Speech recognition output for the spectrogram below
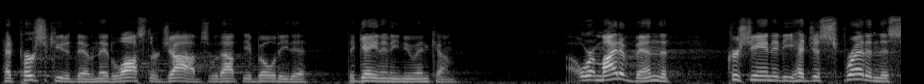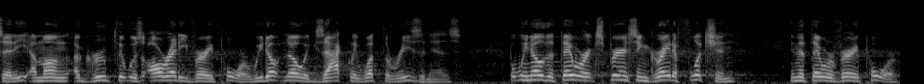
had persecuted them, and they'd lost their jobs without the ability to, to gain any new income. Uh, or it might have been that Christianity had just spread in this city among a group that was already very poor. We don't know exactly what the reason is, but we know that they were experiencing great affliction and that they were very poor.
